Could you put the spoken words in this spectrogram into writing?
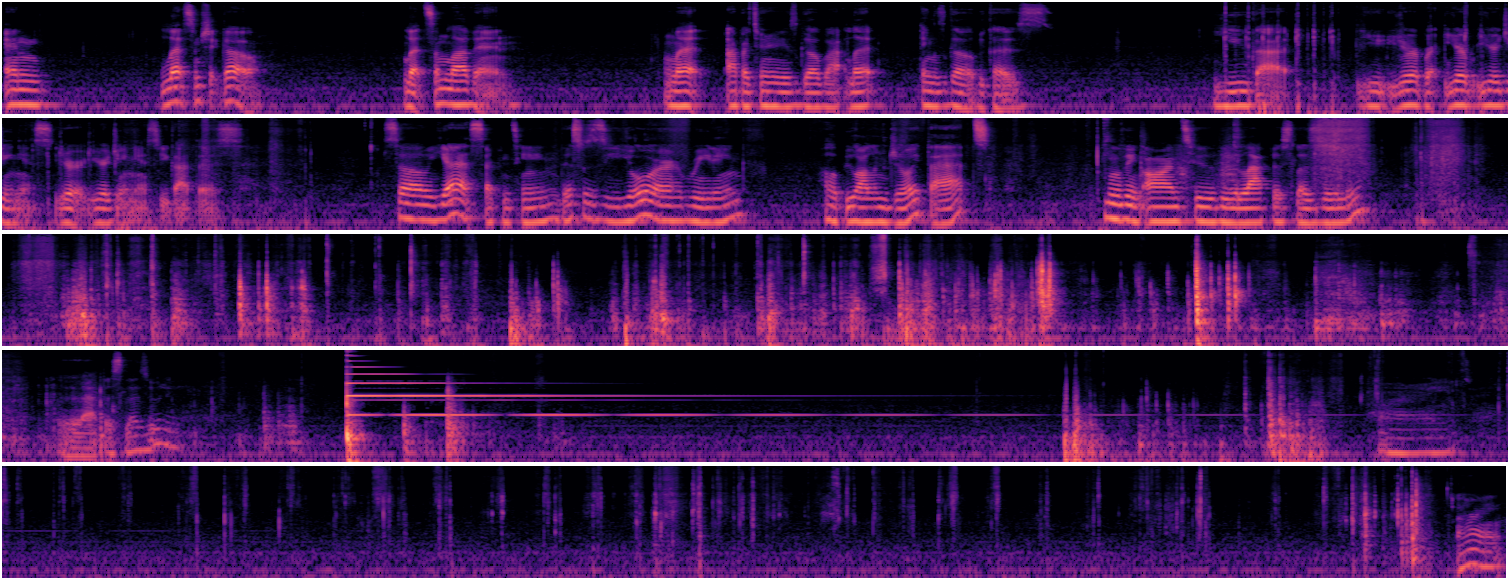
and let some shit go. Let some love in. Let opportunities go by. Let things go because you got you you're you're you're a genius. You're you're a genius. You got this. So, yes, Serpentine, this was your reading. I Hope you all enjoyed that. Moving on to the Lapis Lazuli. Lapis Lazuli. All right.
